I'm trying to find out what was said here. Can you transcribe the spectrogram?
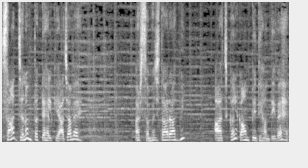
सात जन्म तक टहल के आ जावे। है और समझदार आदमी आजकल काम पे ध्यान देवे है।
